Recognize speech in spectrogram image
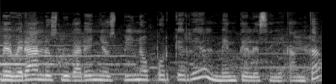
¿Beberán los lugareños vino porque realmente les encanta?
